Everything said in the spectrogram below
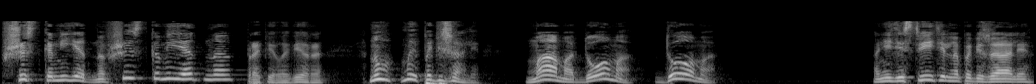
Вшистками едно, вшистками едно, пропела Вера. Ну, мы побежали. Мама дома, дома. Они действительно побежали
